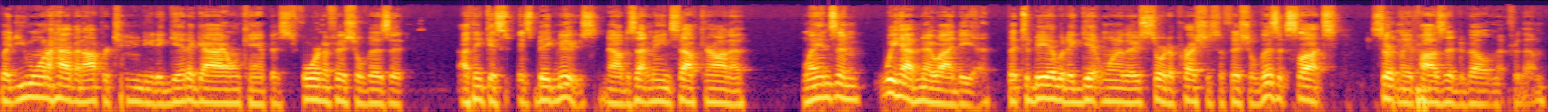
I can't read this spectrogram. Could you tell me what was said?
but you want to have an opportunity to get a guy on campus for an official visit. I think it's it's big news. Now, does that mean South Carolina lands him? We have no idea. But to be able to get one of those sort of precious official visit slots, certainly a positive development for them.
